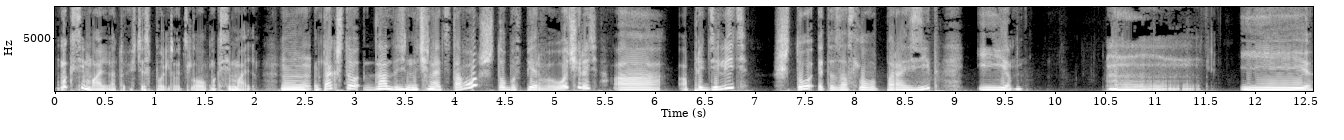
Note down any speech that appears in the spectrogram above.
Максимально, то есть использовать слово максимально. Так что надо начинать с того, чтобы в первую очередь а, определить, что это за слово паразит, и, и э,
